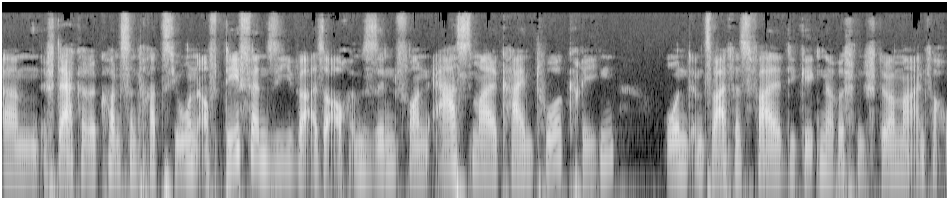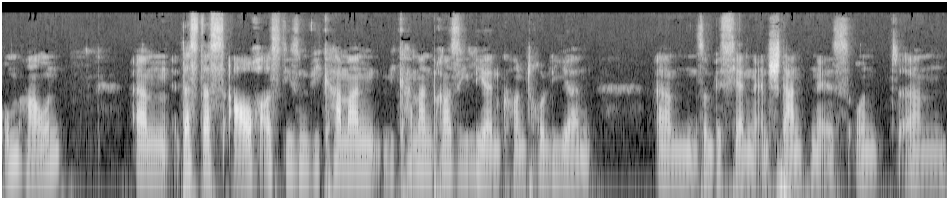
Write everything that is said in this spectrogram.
ähm, stärkere Konzentration auf Defensive, also auch im Sinn von erstmal kein Tor kriegen und im Zweifelsfall die gegnerischen Stürmer einfach umhauen, ähm, dass das auch aus diesem, wie kann man, wie kann man Brasilien kontrollieren, ähm, so ein bisschen entstanden ist. Und ähm,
